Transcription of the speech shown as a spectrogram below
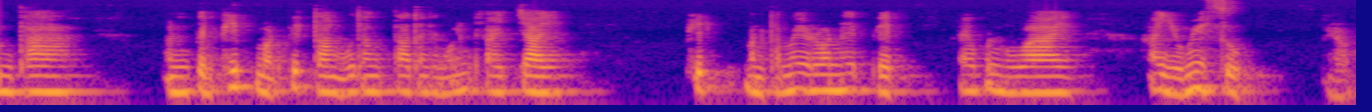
มทา มันเป็นพิษหมดพิษทางหูทางตาทางจมูกลิ้นกายใจ พิษมันทำให้ร้อนให้เผ็ดให้วุ่นวายให้อยู่ไม่สุขนะครับ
